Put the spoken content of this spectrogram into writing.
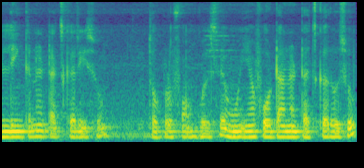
લિંકને ટચ કરીશું. તો આપણું ફોર્મ ખુલશે. હું અહીંયા ફોટાને ટચ કરું છું.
